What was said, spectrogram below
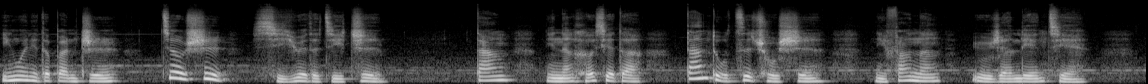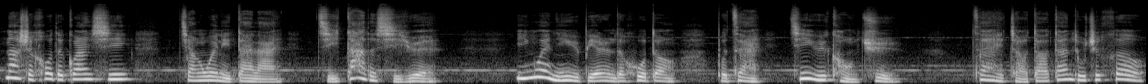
因为你的本质就是喜悦的极致。当你能和谐地单独自处时，你方能与人连结，那时候的关系将为你带来。极大的喜悦，因为你与别人的互动不再基于恐惧。在找到单独之后，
